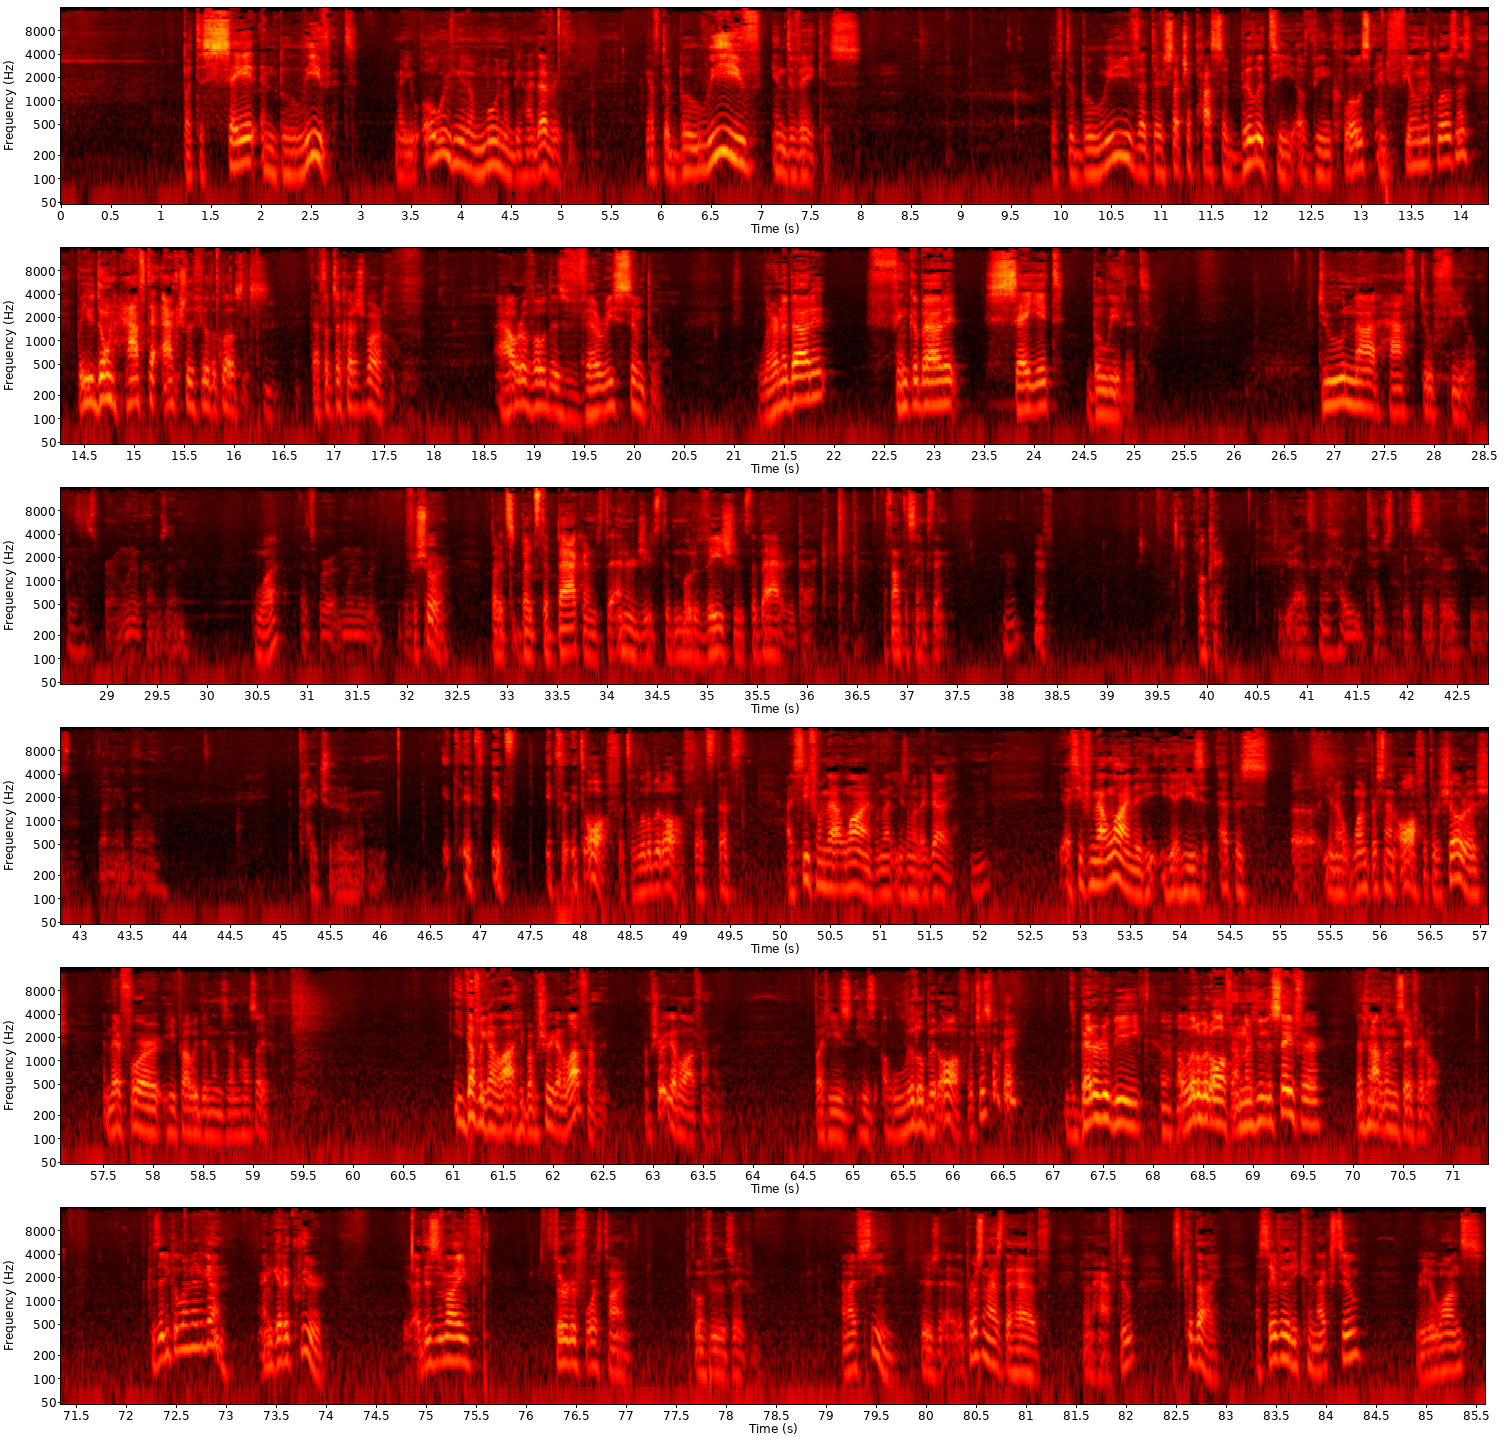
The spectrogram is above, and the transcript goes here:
But to say it and believe it, you always need a muna behind everything. You have to believe in dvekis. You have to believe that there's such a possibility of being close and feeling the closeness, but you don't have to actually feel the closeness. Mm. That's up to Kadosh Baruch Hu. Our avoda is very simple. Learn about it, think about it, say it, believe it. Do not have to feel. This is where Amuna comes in. What? That's where Amuna would. would For sure. But it's but it's the background, it's the energy, it's the motivation, it's the battery pack. It's not the same thing. Mm-hmm. Yeah. Okay. Did you ask him how he touched the safer if he was running it that way? Touch it. It's it's it's it's it's off. It's a little bit off. That's that's. I see from that line from that you're talking about that guy. Mm-hmm. I see from that line that, he, that he's epis, uh, you know, 1% off at the Shoresh, and therefore he probably didn't understand the whole Sefer. He definitely got a lot, He, I'm sure he got a lot from it. I'm sure he got a lot from it. But he's, he's a little bit off, which is okay. It's better to be a little bit off and learn through the Sefer than to not learn the Sefer at all. Because then you can learn it again and get it clear. This is my third or fourth time going through the Sefer. And I've seen, there's a person has to have, doesn't have to, it's Kedai. A Sefer that he connects to, read it once,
